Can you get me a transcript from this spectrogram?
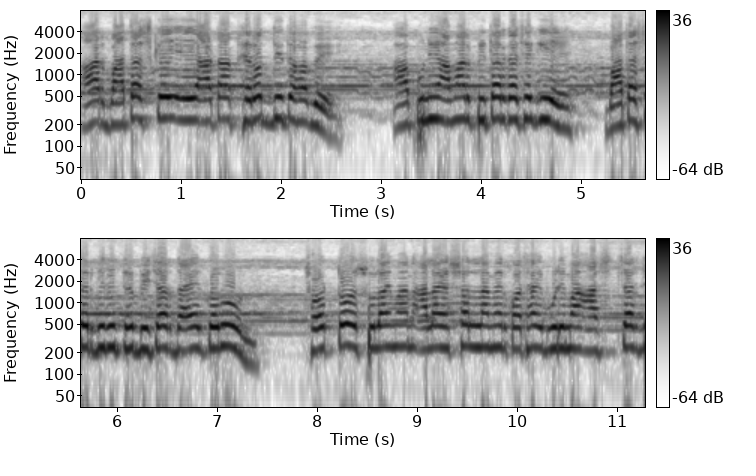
আর বাতাসকে এই আটা ফেরত দিতে হবে। আপনি আমার পিতার কাছে গিয়ে বাতাসের বিরুদ্ধে বিচার দায়ের করুন। ছোট্ট সুলাইমান আলাইসাল্লামের কথায় বুড়িমা আশ্চর্য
